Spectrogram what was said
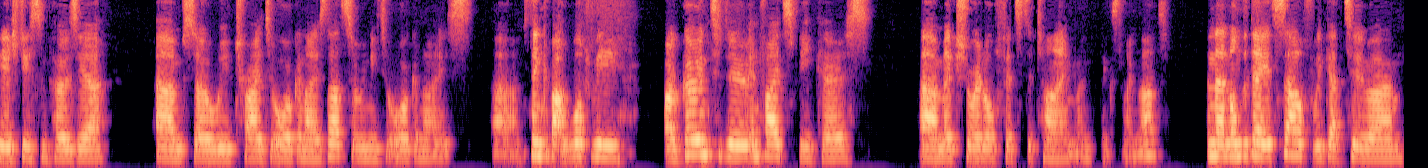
PhD symposia. Um, so we try to organize that. So we need to organize, uh, think about what we are going to do, invite speakers, uh, make sure it all fits the time and things like that and then on the day itself we get to um,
